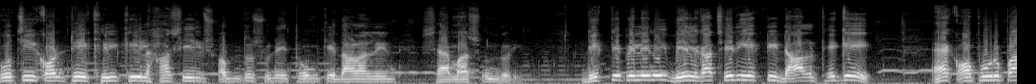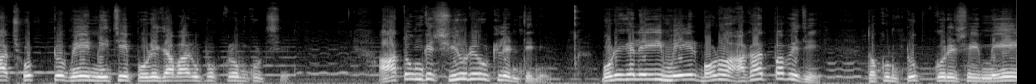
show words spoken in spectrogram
কচি কণ্ঠে খিলখিল হাসিল শব্দ শুনে থমকে দাঁড়ালেন শ্যামা সুন্দরী। দেখতে পেলেন ওই বেলগাছেরই একটি ডাল থেকে এক অপরূপা ছোট্ট মেয়ে নিচে পড়ে যাবার উপক্রম করছে। আতঙ্কে শিউরে উঠলেন তিনি। পড়ে গেলে এই মেয়ের বড় আঘাত পাবে যে? তখন টুপ করে সেই মেয়ে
